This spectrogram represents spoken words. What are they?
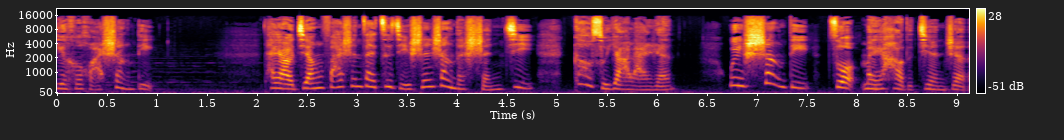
耶和华上帝。他要将发生在自己身上的神迹告诉亚兰人。为上帝做美好的见证。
